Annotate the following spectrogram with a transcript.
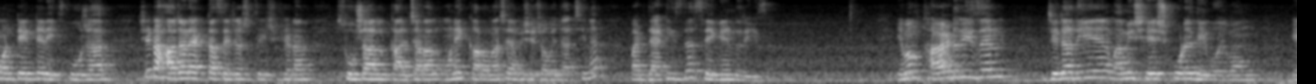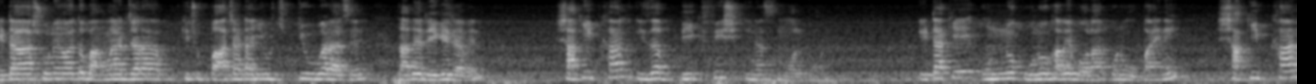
কন্টেন্টের এক্সপোজার সেটা হাজার একটা সেটা সেটার সোশ্যাল কালচারাল অনেক কারণ আছে, আমি সেসবে যাচ্ছি না but that is the second reason এবং থার্ড রিজন যেটা দিয়ে আমি শেষ করে দেব, এবং এটা শুনে হয়তো বাংলার যারা কিছু পাঁচাটা ইউটিউবার আছেন, তাদের রেগে যাবেন, Shakib Khan is a big fish in a small pond এটাকে অন্য কোনোভাবে বলার কোনো উপায় নেই। শাকিব খান,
